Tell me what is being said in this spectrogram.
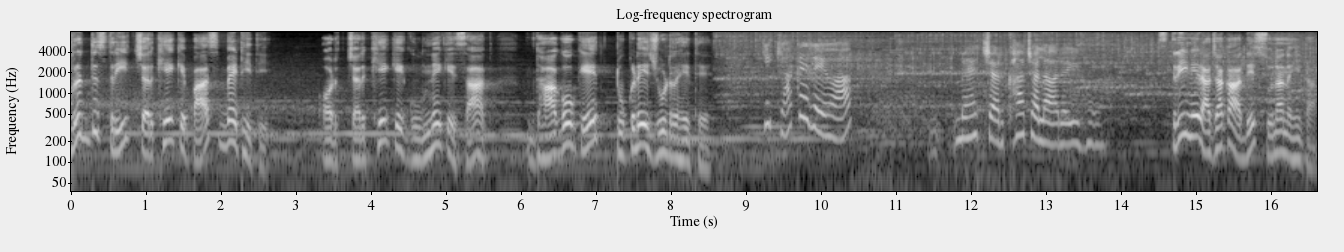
वृद्ध स्त्री चरखे के पास बैठी थी और चरखे के घूमने के साथ धागों के टुकड़े जुड़ रहे थे। ये क्या कर रहे हो आप? मैं चरखा चला रही हूँ। स्त्री ने राजा का आदेश सुना नहीं था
